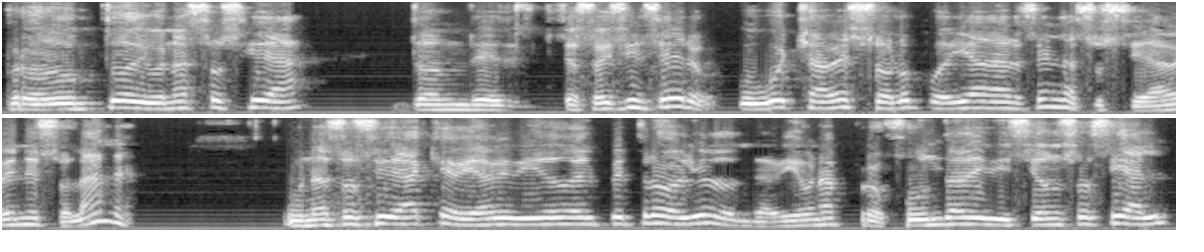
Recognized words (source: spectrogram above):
producto de una sociedad donde, yo soy sincero, Hugo Chávez solo podía darse en la sociedad venezolana, una sociedad que había vivido del petróleo, donde había una profunda división social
